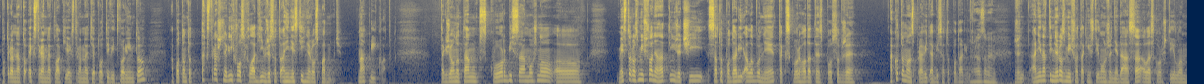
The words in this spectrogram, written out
potrebujem na to extrémne tlaky, extrémne teploty, vytvorím to a potom to tak strašne rýchlo schladím, že sa to ani nestihne rozpadnúť. Napríklad. Takže ono tam skôr by sa možno... Uh, miesto rozmýšľania nad tým, že či sa to podarí alebo nie, tak skôr hľadať ten spôsob, že ako to mám spraviť, aby sa to podarilo. Rozumiem. Že ani nad tým nerozmýšľať takým štýlom, že nedá sa, ale skôr štýlom,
